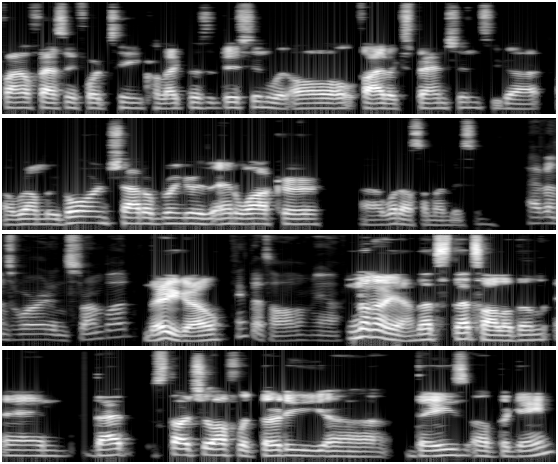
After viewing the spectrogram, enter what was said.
Final Fantasy 14 Collector's Edition with all five expansions. You got A Realm Reborn, Shadowbringers, Endwalker. Uh, what else am I missing? Heavensward and Stormblood. There you go. I think that's all of them. Yeah. No, no, yeah, that's that's all of them, and that starts you off with 30 uh, days of the game.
